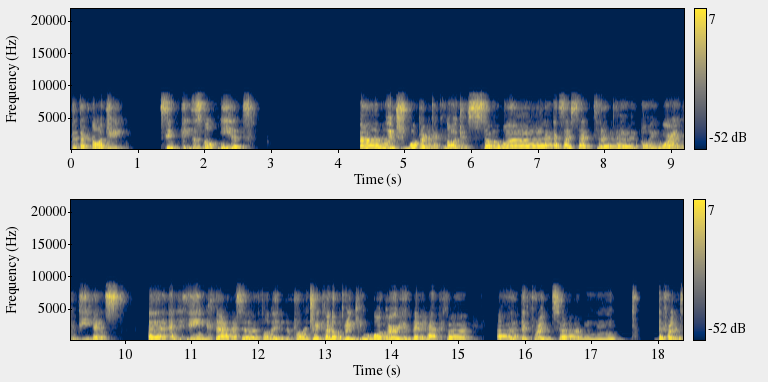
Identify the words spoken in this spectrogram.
the technology simply does not need it. Uh, which water technologies? So, uh, as I said, uh, going more into details. Uh, anything that uh, for the for the treatment of drinking water, you can have different um, different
